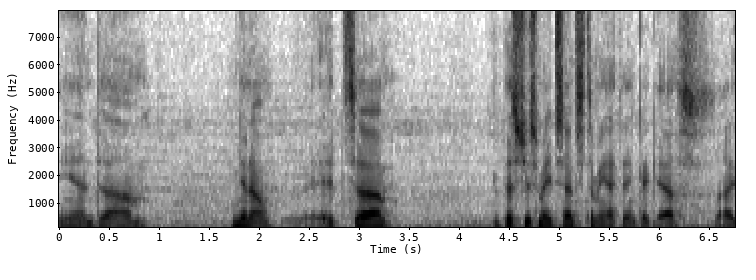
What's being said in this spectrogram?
and um, you know, it's uh, this just made sense to me. I think. I guess I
